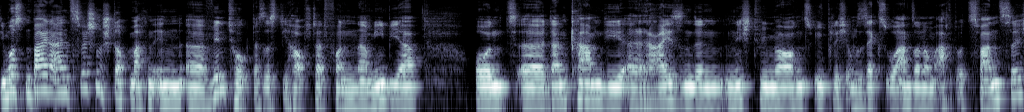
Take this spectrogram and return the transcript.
Die mussten beide einen Zwischenstopp machen in äh, Windhoek, das ist die Hauptstadt von Namibia. Und äh, dann kamen die Reisenden nicht wie morgens üblich um 6 Uhr an, sondern um 8.20 Uhr.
